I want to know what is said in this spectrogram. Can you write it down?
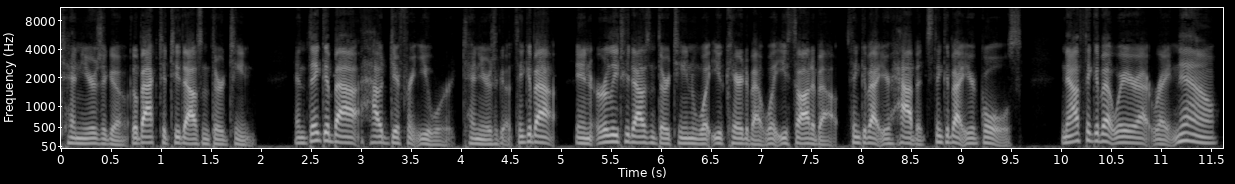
10 years ago. Go back to 2013 and think about how different you were 10 years ago. Think about in early 2013 what you cared about, what you thought about. Think about your habits, think about your goals. Now think about where you're at right now,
